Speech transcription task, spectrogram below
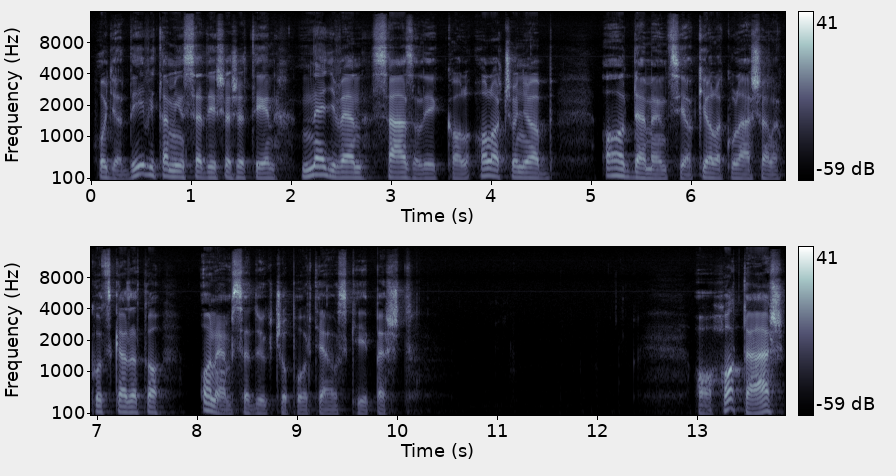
hogy a D-vitamin szedés esetén 40%-kal alacsonyabb a demencia kialakulásának kockázata a nem szedők csoportjához képest. A hatás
